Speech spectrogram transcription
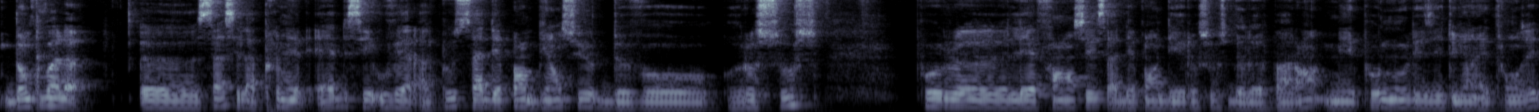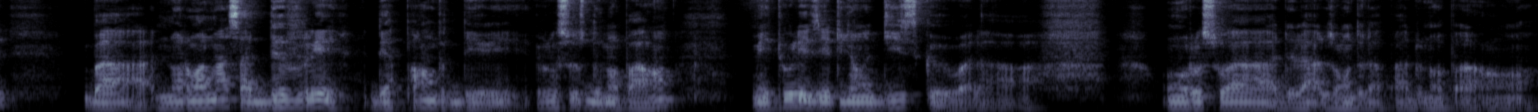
Donc voilà, euh, ça c'est la première aide, c'est ouvert à tous. Ça dépend bien sûr de vos ressources. Pour euh, les Français, ça dépend des ressources de leurs parents. Mais pour nous, les étudiants étrangers, bah, normalement, ça devrait dépendre des ressources de nos parents. Mais tous les étudiants disent que voilà, on reçoit de l'argent de la part de nos parents.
